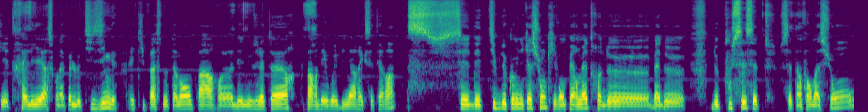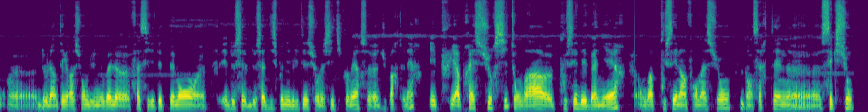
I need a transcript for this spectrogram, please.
qui est très liée à ce qu'on appelle le teasing et qui passe notamment par euh, des newsletters, par des webinars, etc c'est des types de communication qui vont permettre de, bah, de, de pousser cette, cette information, euh, de l'intégration d'une nouvelle euh, facilité de paiement euh, et de, cette, de sa disponibilité sur le site e-commerce du partenaire. Et puis après, sur site, on va pousser des bannières, on va pousser l'information dans certaines sections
